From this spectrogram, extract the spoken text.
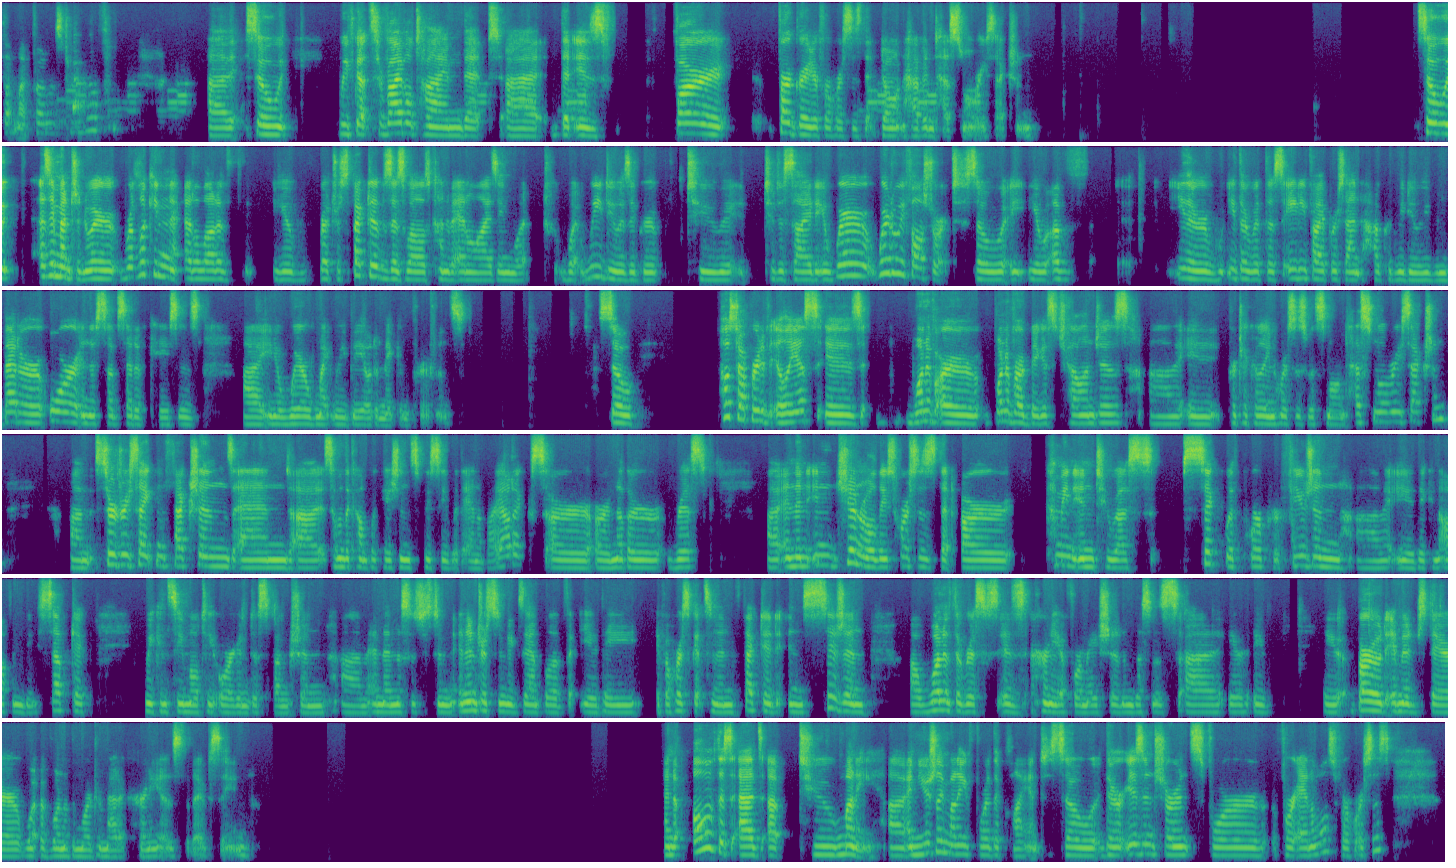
thought my phone was turned off. Uh, So we've got survival time that, uh, that is far, far greater for horses that don't have intestinal resection. So as I mentioned, we're, we're looking at a lot of you know, retrospectives as well as kind of analyzing what, what we do as a group to, to decide where, where do we fall short? So, you know, of either, either with this 85%, how could we do even better? Or in the subset of cases, uh, you know, where might we be able to make improvements? So postoperative ileus is one of our, one of our biggest challenges, uh, in, particularly in horses with small intestinal resection. Um, surgery site infections and uh, some of the complications we see with antibiotics are, are another risk. Uh, and then in general, these horses that are coming into us sick with poor perfusion, um, they can often be septic. We can see multi-organ dysfunction. Um, and then this is just an, an interesting example of, you know, they, if a horse gets an infected incision, uh, one of the risks is hernia formation. And this is uh, a a borrowed image there of one of the more dramatic hernias that I've seen. And all of this adds up to money uh, and usually money for the client. So there is insurance for, for animals, for horses,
